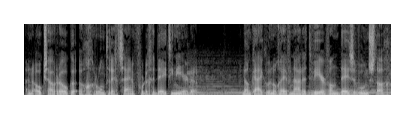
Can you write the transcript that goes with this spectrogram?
En ook zou roken een grondrecht zijn voor de gedetineerden. Dan kijken we nog even naar het weer van deze woensdag.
